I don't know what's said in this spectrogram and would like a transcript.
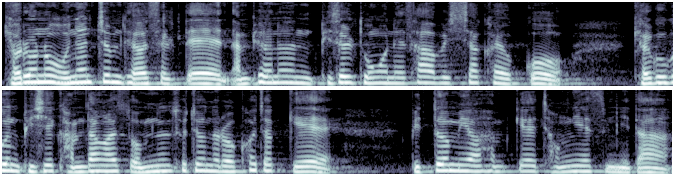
결혼 후 5년쯤 되었을 때 남편은 빚을 동원해 사업을 시작하였고 결국은 빚이 감당할 수 없는 수준으로 커졌기에 빚더미와 함께 정리했습니다.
